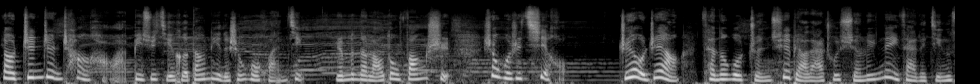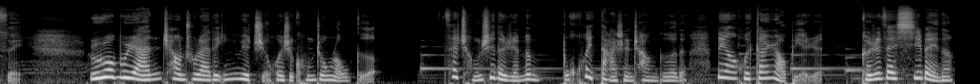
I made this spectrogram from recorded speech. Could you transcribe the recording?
要真正唱好啊，必须结合当地的生活环境、人们的劳动方式、生活是气候，只有这样才能够准确表达出旋律内在的精髓。如若不然，唱出来的音乐只会是空中楼阁。在城市的人们不会大声唱歌的，那样会干扰别人。可是，在西北呢，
